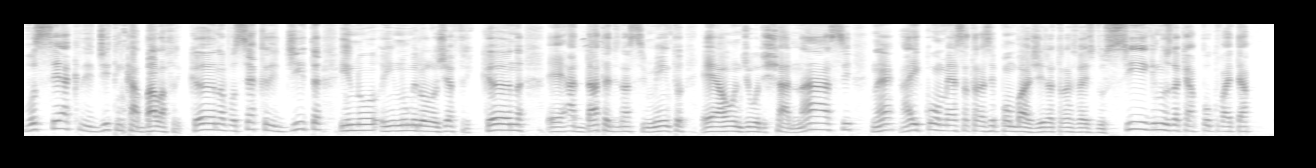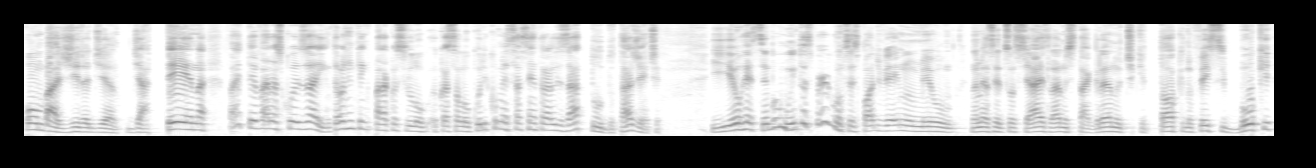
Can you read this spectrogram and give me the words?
Você acredita em cabala africana? Você acredita em, nu- em numerologia africana? É, a data de nascimento é onde o orixá nasce, né? Aí começa a trazer pombagira através dos signos. Daqui a pouco vai ter a pombagira de, de Atena. Vai ter várias coisas aí. Então a gente tem que parar com, esse com essa loucura e começar a centralizar tudo, tá, gente? E eu recebo muitas perguntas. Vocês podem ver aí no meu, nas minhas redes sociais, lá no Instagram, no TikTok, no Facebook,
